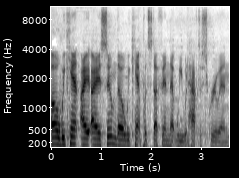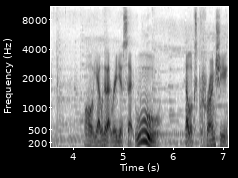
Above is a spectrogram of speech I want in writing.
Oh, we can't, I, I assume though, we can't put stuff in that we would have to screw in. Oh yeah, look at that radio set. Ooh, that looks crunchy.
